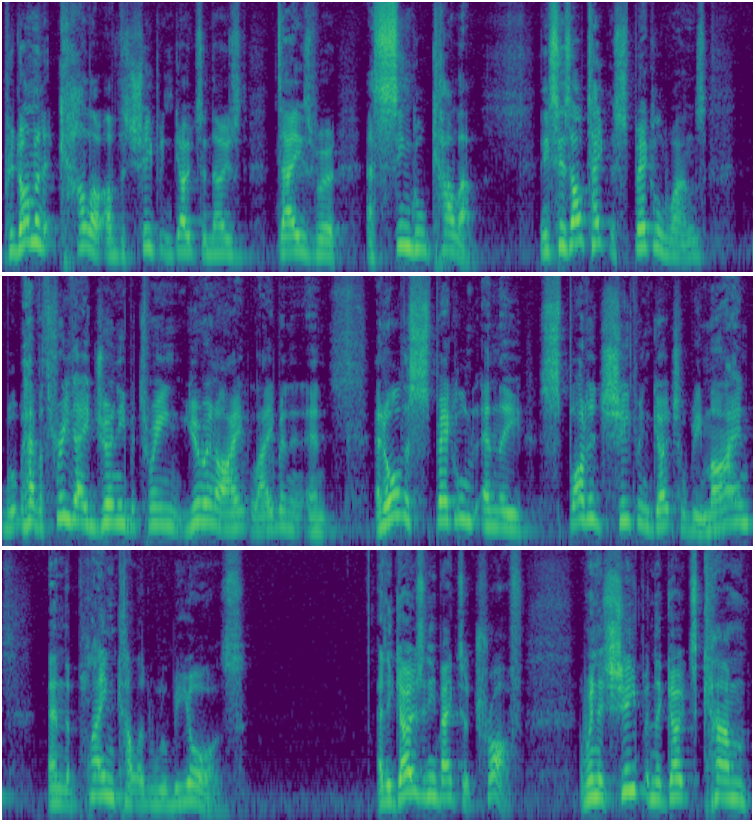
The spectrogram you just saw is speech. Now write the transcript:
predominant color of the sheep and goats in those days were a single color. And he says, I'll take the speckled ones. We'll have a three day journey between you and I, Laban, and, and, and all the speckled and the spotted sheep and goats will be mine, and the plain colored will be yours. And he goes and he makes a trough. And when the sheep and the goats come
